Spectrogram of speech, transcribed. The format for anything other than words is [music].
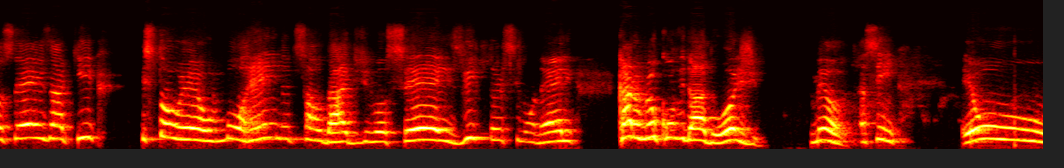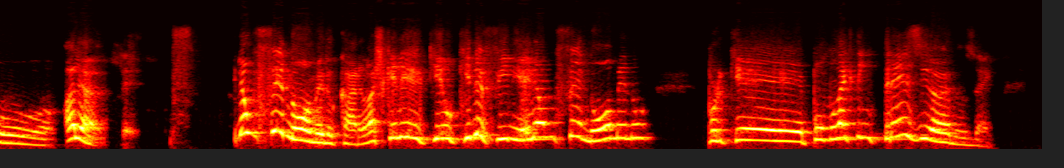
vocês? Aqui estou eu, morrendo de saudade de vocês, Victor Simonelli. Cara, o meu convidado hoje, meu, assim, eu. Olha, ele é um fenômeno, cara. Eu acho que ele que o que define ele é um fenômeno, porque, pô, o moleque tem 13 anos, velho.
